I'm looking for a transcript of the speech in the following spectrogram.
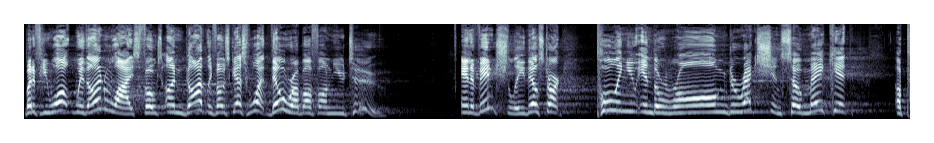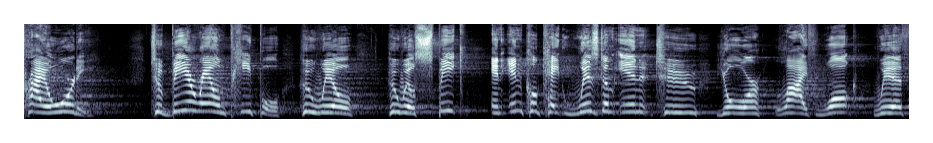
But if you walk with unwise folks, ungodly folks, guess what? They'll rub off on you too. And eventually they'll start pulling you in the wrong direction. So make it a priority to be around people who will, who will speak and inculcate wisdom into your life. Walk with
